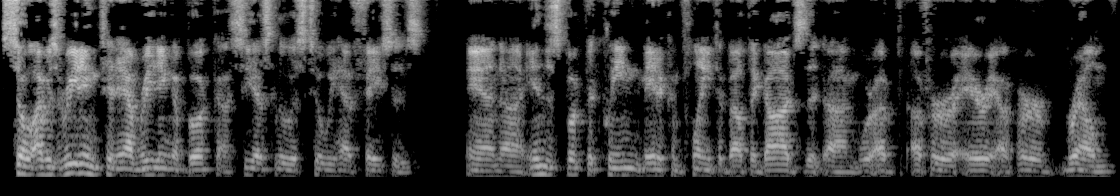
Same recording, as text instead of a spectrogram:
So I was reading today, I'm reading a book, uh, C.S. Lewis, Till We Have Faces. And uh, in this book, the queen made a complaint about the gods that um, were of, of her area, of her realm.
